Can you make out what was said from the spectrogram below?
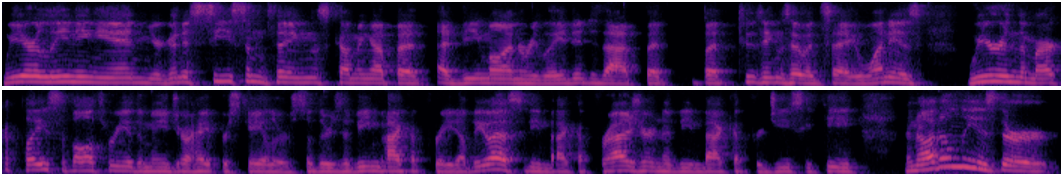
We are leaning in. You're going to see some things coming up at, at VeeamON related to that. But, but two things I would say. One is we're in the marketplace of all three of the major hyperscalers. So there's a Veeam backup for AWS, a Veeam backup for Azure, and a Veeam backup for GCP. And not only is there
